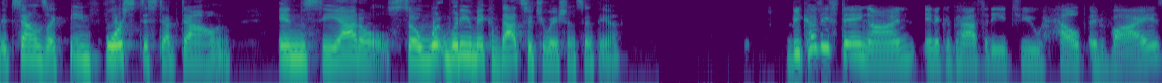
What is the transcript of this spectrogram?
It sounds like being forced to step down in Seattle. So, what what do you make of that situation, Cynthia? because he's staying on in a capacity to help advise,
